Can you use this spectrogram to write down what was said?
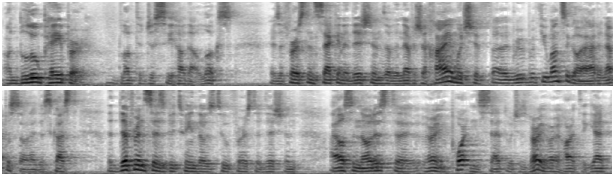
on blue paper, I'd love to just see how that looks. There's a first and second editions of the Nefesh HaChaim, which if, uh, a few months ago I had an episode. I discussed the differences between those two first edition. I also noticed a very important set, which is very, very hard to get,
